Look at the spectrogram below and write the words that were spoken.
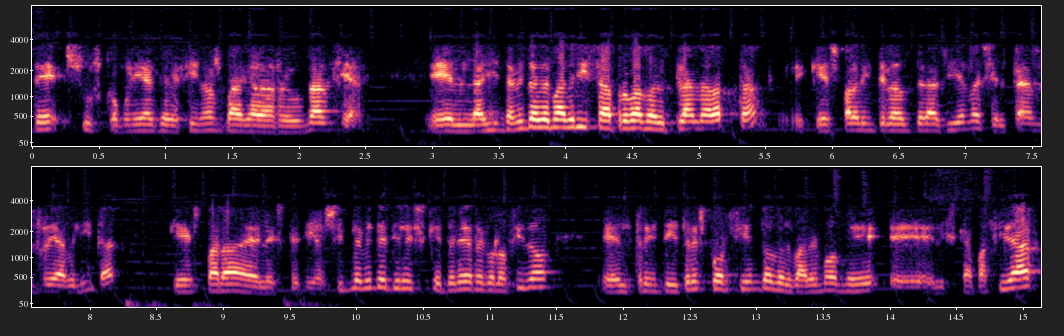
de sus comunidades de vecinos, valga la redundancia. El Ayuntamiento de Madrid ha aprobado el plan Adapta, eh, que es para el interior de las viviendas, y el plan Rehabilita, que es para el exterior. Simplemente tienes que tener reconocido el 33% del baremo de discapacidad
